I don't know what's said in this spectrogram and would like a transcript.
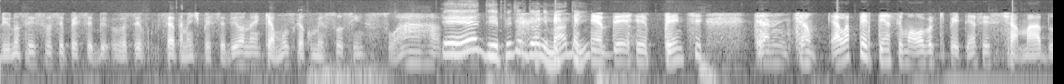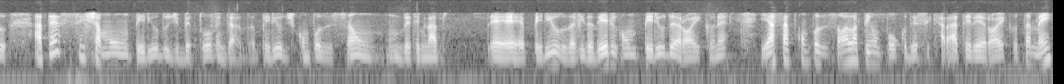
Mário, não sei se você percebeu, você certamente percebeu, né, que a música começou assim suave. É, de repente ele deu animada aí. de repente, tchan, tchan. ela pertence a uma obra que pertence a esse chamado, até se chamou um período de Beethoven, da, da período de composição, um determinado é, período da vida dele como um período heróico, né? E essa composição ela tem um pouco desse caráter heróico também.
